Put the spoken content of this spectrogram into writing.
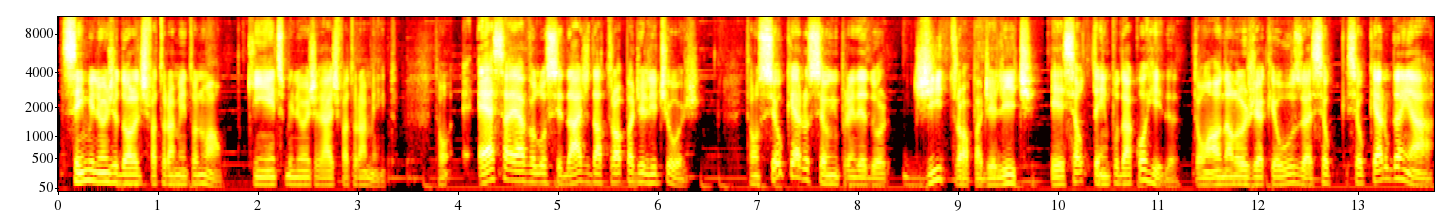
100 milhões de dólares de faturamento anual, 500 milhões de reais de faturamento. Então essa é a velocidade da tropa de elite hoje. Então, se eu quero ser um empreendedor de tropa de elite, esse é o tempo da corrida. Então, a analogia que eu uso é: se eu, se eu quero ganhar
